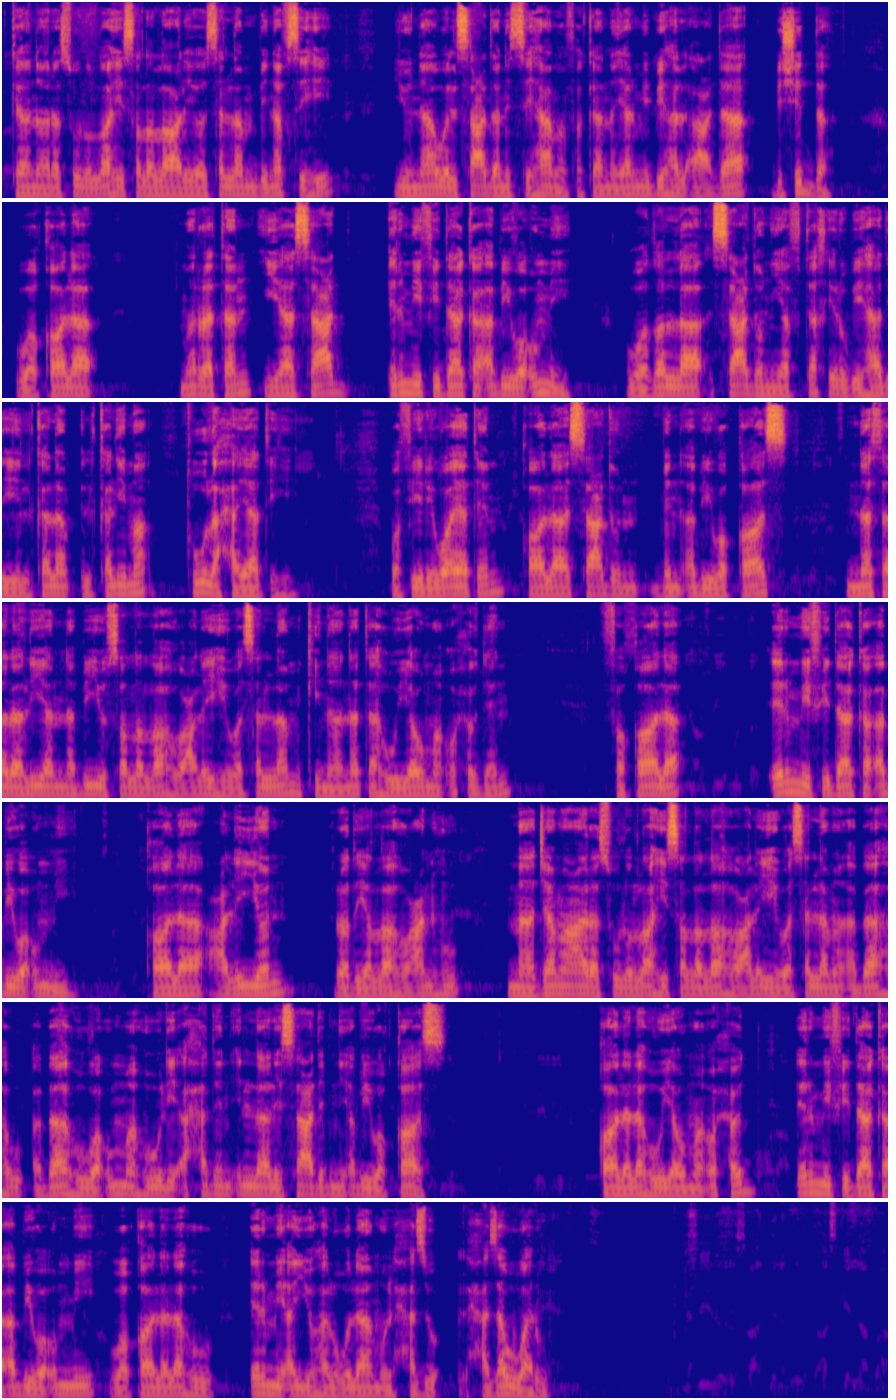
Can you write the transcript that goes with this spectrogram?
كان رسول الله صلى الله عليه وسلم بنفسه يناول سعدا السهام فكان يرمي بها الأعداء بشدة وقال مرة يا سعد ارمي فداك أبي وأمي. وظل سعد يفتخر بهذه الكلمة طول حياته. وفي رواية قال سعد بن أبي وقاص نثل لي النبي صلى الله عليه وسلم كنانته يوم أحد. فقال ارمي فداك أبي وأمي. قال علي رضي الله عنه ما جمع رسول الله صلى الله عليه وسلم أباه, أباه وأمه لأحد إلا لسعد بن أبي وقاص. قال له يوم أحد ارمي فداك أبي وأمي. وقال له ارمي أيها الغلام الحزور.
